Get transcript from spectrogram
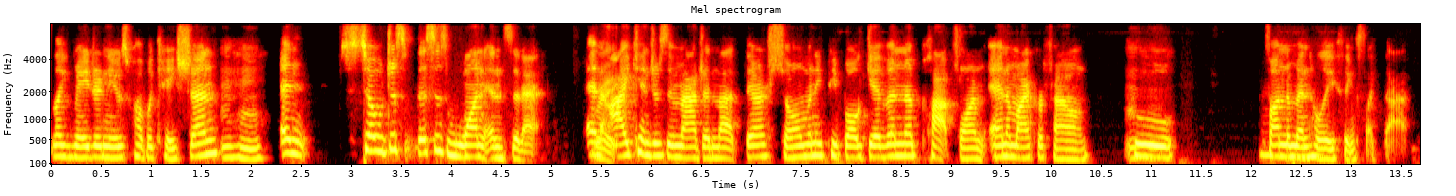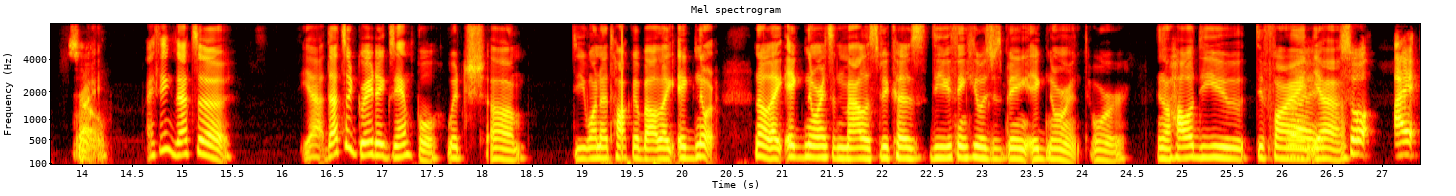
like major news publication. mm-hmm. And so just this is one incident. And Right. I can just imagine that there are so many people given a platform and a microphone Mm-hmm. who fundamentally thinks like that. So Right. I think that's a. Yeah, that's a great example. Which um, do you want to talk about? Like ignore. No, like ignorance and malice. Because do you think he was just being ignorant, or you know, how do you define? Right. Yeah, So I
